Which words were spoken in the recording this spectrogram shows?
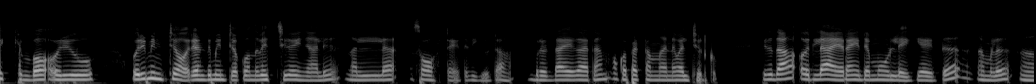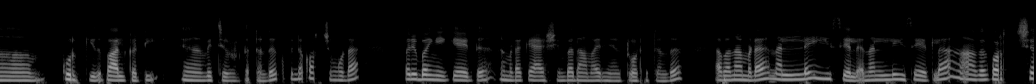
വെക്കുമ്പോൾ ഒരു ഒരു മിനിറ്റോ രണ്ട് മിനിറ്റോ ഒക്കെ ഒന്ന് വെച്ച് കഴിഞ്ഞാൽ നല്ല സോഫ്റ്റ് ആയിട്ടിരിക്കും കേട്ടോ. ബ്രെഡായ കാരണം ഒക്കെ പെട്ടെന്ന് തന്നെ വലിച്ചെടുക്കും. പിന്നെ ഇതാ ഒരു ലെയർ അതിന്റെ മുകളിലേക്കായിട്ട് നമ്മൾ കുറുക്കിയത് പാൽക്കട്ടി വെച്ച് കൊടുത്തിട്ടുണ്ട്. പിന്നെ കുറച്ചും കൂടെ ഒരു ഭംഗിക്കായിട്ട് നമ്മുടെ കാഷ്യം ബദാം അരിഞ്ഞിട്ട് കൊടുത്തിട്ടുണ്ട്. അപ്പോൾ നമ്മുടെ നല്ല ഈസി അല്ലേ? നല്ല ഈസി ആയിട്ടുള്ള ആകെ കുറച്ച്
